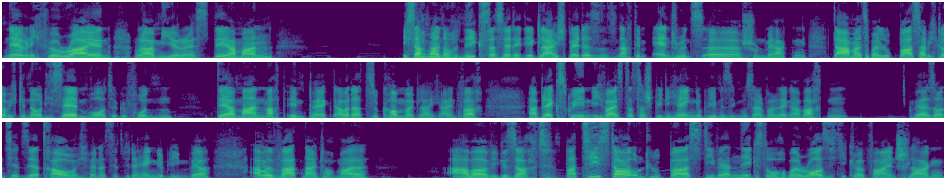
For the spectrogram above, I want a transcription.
nämlich für Ryan Ramirez. Der Mann, ich sag mal noch nichts, das werdet ihr gleich spätestens nach dem Entrance äh, schon merken. Damals bei Luke Bass habe ich, glaube ich, genau dieselben Worte gefunden. Der Mann macht Impact, aber dazu kommen wir gleich einfach. Ja, Black Screen, ich weiß, dass das Spiel nicht hängen geblieben ist. Ich muss einfach länger warten. Wäre sonst jetzt sehr traurig, wenn das jetzt wieder hängen geblieben wäre. Aber wir warten einfach mal. Aber wie gesagt, Batista und Luke Bass, die werden nächste Woche bei Raw sich die Köpfe einschlagen.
